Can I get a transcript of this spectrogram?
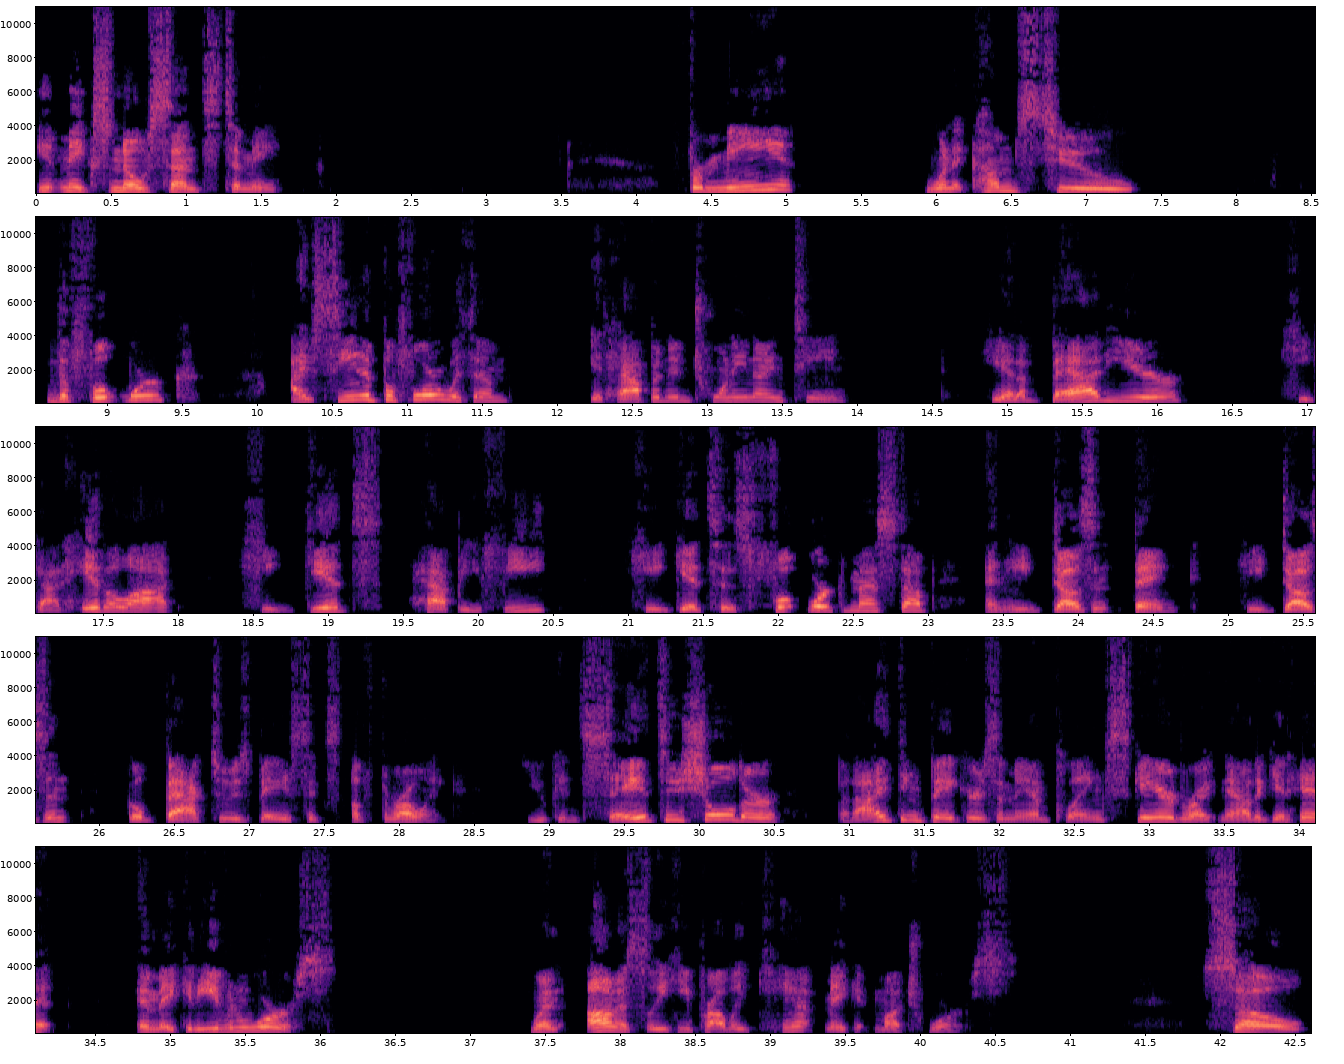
It makes no sense to me. For me, when it comes to the footwork, I've seen it before with him. It happened in 2019. He had a bad year. He got hit a lot. He gets happy feet. He gets his footwork messed up and he doesn't think. He doesn't go back to his basics of throwing. You can say it's his shoulder, but I think Baker's a man playing scared right now to get hit and make it even worse. When honestly, he probably can't make it much worse. So,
